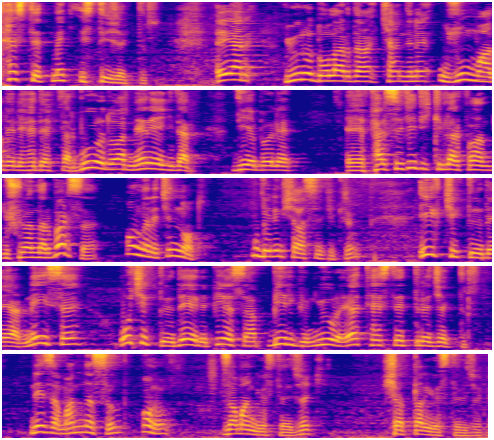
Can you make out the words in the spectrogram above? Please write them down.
test etmek isteyecektir. Eğer euro dolarda kendine uzun vadeli hedefler, bu euro dolar nereye gider diye böyle e, felsefi fikirler falan düşünenler varsa onlar için not. Bu benim şahsi fikrim. İlk çıktığı değer neyse o çıktığı değeri piyasa bir gün euroya test ettirecektir. Ne zaman nasıl onu zaman gösterecek, şartlar gösterecek.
